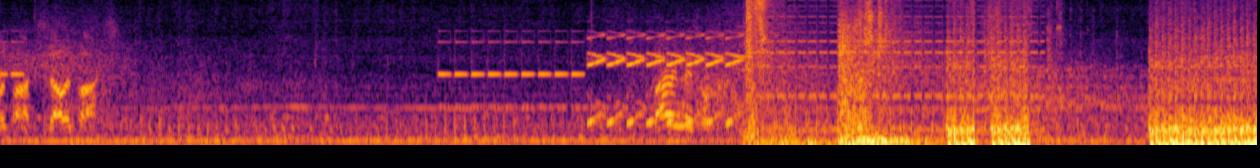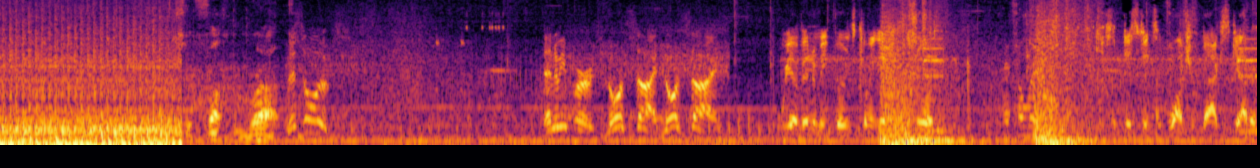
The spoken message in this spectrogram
Solid box, solid box. Firing missile. It's a fucking rock. Missile loose. Enemy birds, north side, north side. We have enemy birds coming in from the north. Missile loose. Keep some distance and watch your back scatter.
